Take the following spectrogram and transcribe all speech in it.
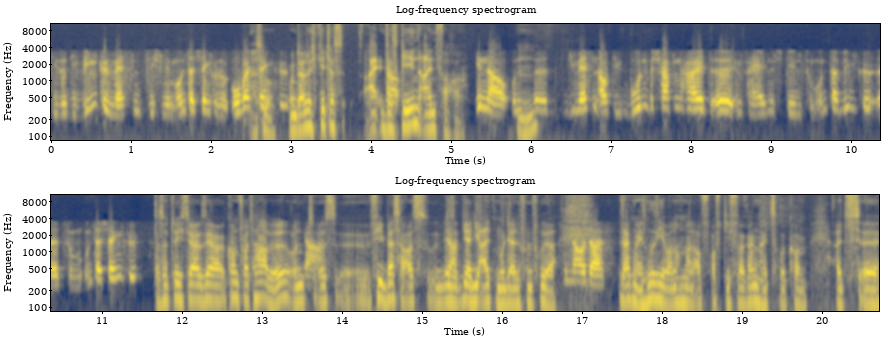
die so die Winkel messen zwischen dem Unterschenkel und. Oberschenkel. Und dadurch geht das, ein- das. Gehen einfacher. Genau, und Mhm. äh, die messen auch die Bodenbeschaffenheit äh, im Verhältnis stehen zum Unterwinkel, äh, zum Unterschenkel. Das ist natürlich sehr, sehr komfortabel und Ja. ist äh, viel besser als diese, Ja. ja. die alten Modelle von früher. Genau das. Sag mal, jetzt muss ich aber nochmal auf, auf die Vergangenheit zurückkommen. Als, äh,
